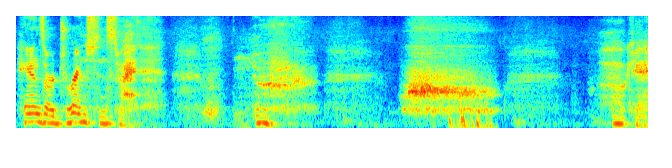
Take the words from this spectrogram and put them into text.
Hands are drenched in sweat. Okay.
